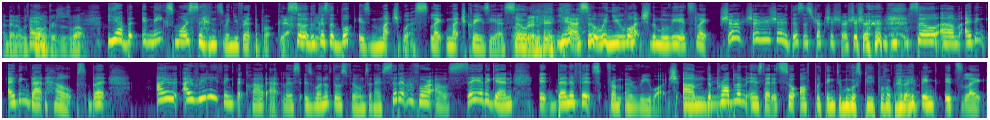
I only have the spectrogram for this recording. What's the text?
And then it was And- bonkers as well. yeah, but it makes more sense when you've read the book. Yeah. So because the book is much worse, like much crazier. So Oh, really? yeah, so when you watch the movie, it's like sure, sure, sure, sure. This is structure, sure, sure, sure. so um, I think I think that helps, but. I, I really think that Cloud Atlas is one of those films, and I've said it before, I'll say it again. It benefits from a rewatch. Um, The problem is that it's so off putting to most people that I think it's like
